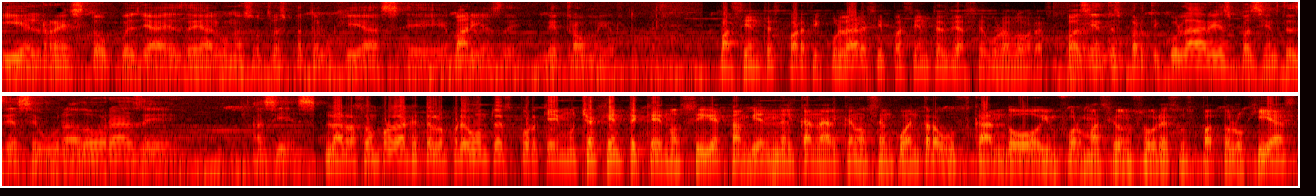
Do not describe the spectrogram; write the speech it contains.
y el resto pues ya es de algunas otras patologías eh, varias de, de trauma y ortopedia. Pacientes particulares y pacientes de aseguradoras. Pacientes particulares, pacientes de aseguradoras, de Así es. La razón por la que te lo pregunto es porque hay mucha gente que nos sigue también en el canal que nos encuentra buscando información sobre sus patologías,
